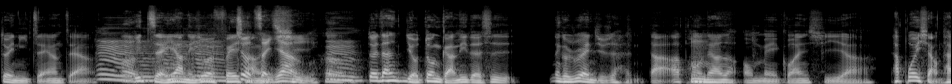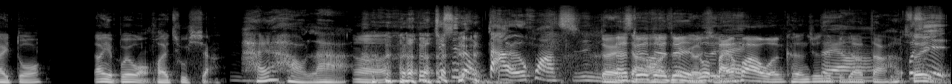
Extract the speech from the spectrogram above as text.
对你怎样怎样，嗯，你怎样你就会非常气，嗯，对，但是有钝感力的是那个 range 是很大啊，朋友那样说哦没关系呀。他不会想太多，然后也不会往坏处想，还好啦，嗯，就是那种大而化之，对对对对，如果白话文可能就是比较大，不是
